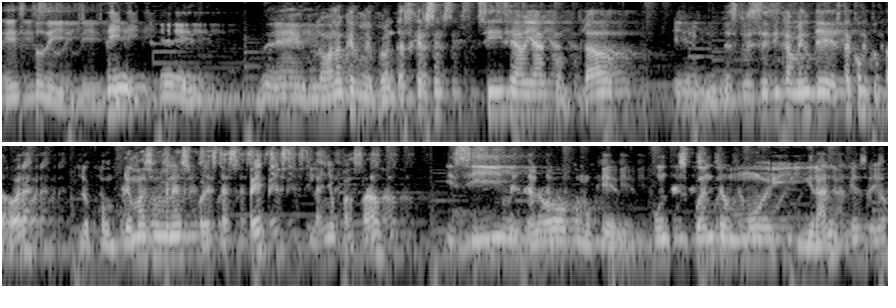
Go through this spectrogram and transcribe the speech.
Esto de... Sí, eh, eh, lo bueno que me preguntas, Gerson, sí se había comprado eh, específicamente esta computadora. Lo compré más o menos por estas fechas, el año pasado. Y sí me salió como que un descuento muy grande, pienso yo.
